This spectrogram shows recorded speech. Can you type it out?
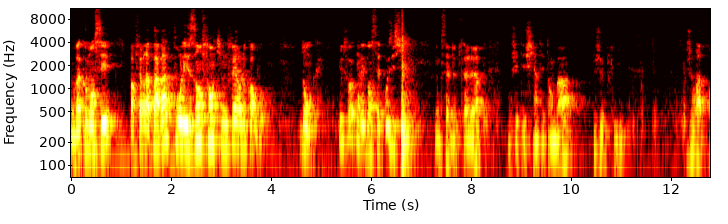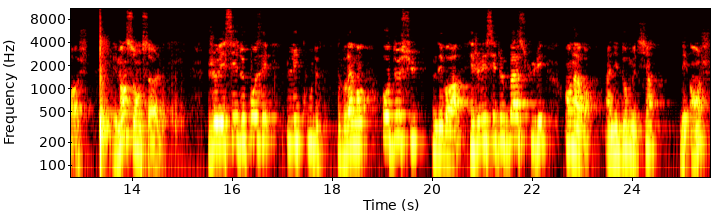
On va commencer par faire la parade pour les enfants qui vont faire le corbeau. Donc une fois qu'on est dans cette position, donc celle de tout à l'heure, j'étais chien tête en bas, je plie, je rapproche, les mains sont au sol. Je vais essayer de poser les coudes vraiment au-dessus des bras et je vais essayer de basculer en avant. Un dos me tient les hanches.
